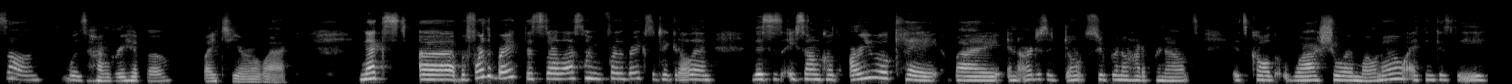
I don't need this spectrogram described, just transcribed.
Song was Hungry Hippo by Tierra Whack. Next, uh, before the break, this is our last song before the break, so take it all in. This is a song called Are You Okay by an artist I don't super know how to pronounce. It's called Wasuremono, I think is the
